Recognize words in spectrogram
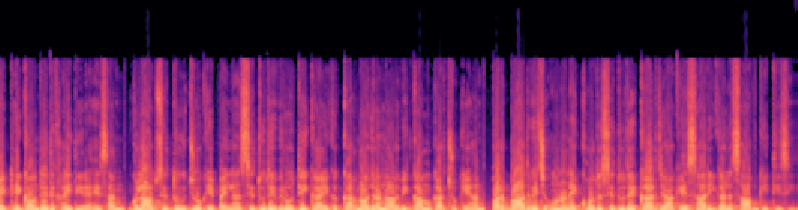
ਬੈਠੇ ਗਾਉਂਦੇ ਦਿਖਾਈ ਦੇ ਰਹੇ ਸਨ। ਗੁਲਾਬ ਸਿੱਧੂ, ਜੋ ਕਿ ਪਹਿਲਾਂ ਸਿੱਧੂ ਦੇ ਵਿਰੋਧੀ ਗਾਇਕ ਕਰਨ ਔਜਲਾ ਨਾਲ ਵੀ ਕੰਮ ਕਰ ਚੁੱਕੇ ਹਨ, ਪਰ ਬਾਅਦ ਵਿੱਚ ਉਹਨਾਂ ਨੇ ਖੁਦ ਸਿੱਧੂ ਦੇ ਘਰ ਜਾ ਕੇ ਸਾਰੀ ਗੱਲ ਸਾਫ਼ ਕੀਤੀ ਸੀ।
